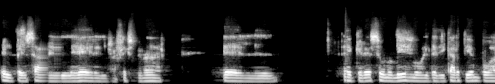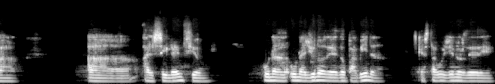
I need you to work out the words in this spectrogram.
el pensar, el leer, el reflexionar, el el quererse uno mismo, el dedicar tiempo a, al silencio, una, un ayuno de dopamina, que estamos llenos de,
